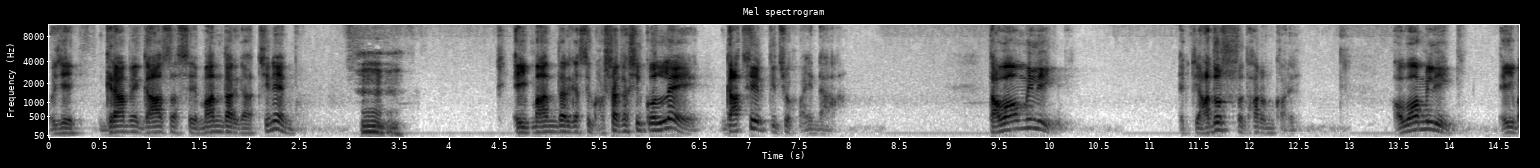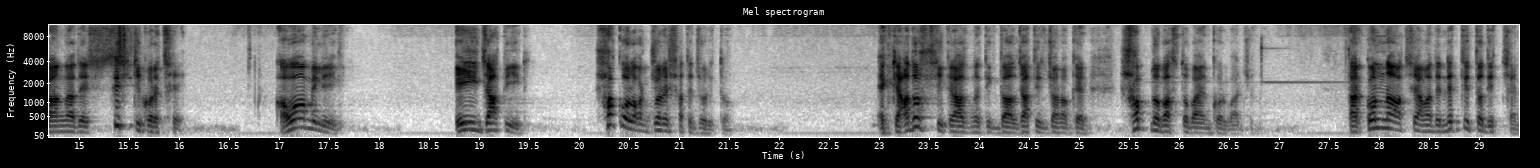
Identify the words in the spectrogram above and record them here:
ওই যে গ্রামে গাছ আছে মান্দার গাছ চিনেন? এই মান্দার গাছে ঘষাঘষি করলে গাছের কিছু হয় না। তা আওয়ামী লীগ একটি আদর্শ ধারণ করে। আওয়ামী লীগ এই বাংলাদেশ সৃষ্টি করেছে। আওয়ামী লীগ এই জাতির সকল অর্জনের সাথে জড়িত। একটি আদর্শিক রাজনৈতিক দল জাতির জনকের স্বপ্ন বাস্তবায়ন করবার জন্য। তার কন্যা আছে, আমাদের নেতৃত্ব দিচ্ছেন।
